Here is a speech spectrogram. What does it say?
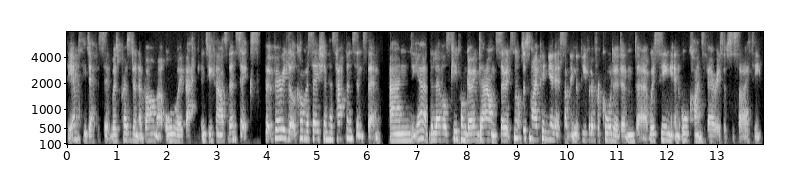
the empathy deficit was President Obama all the way back in 2006. But very little conversation has happened since then. And yeah, the levels keep on going down. So it's not just my opinion, it's something that people have recorded. And uh, we're seeing it in all kinds of areas of society.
